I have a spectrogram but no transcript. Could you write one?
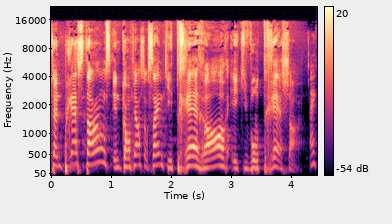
t'as- une prestance et une confiance sur scène qui est très rare et qui vaut très cher. OK,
